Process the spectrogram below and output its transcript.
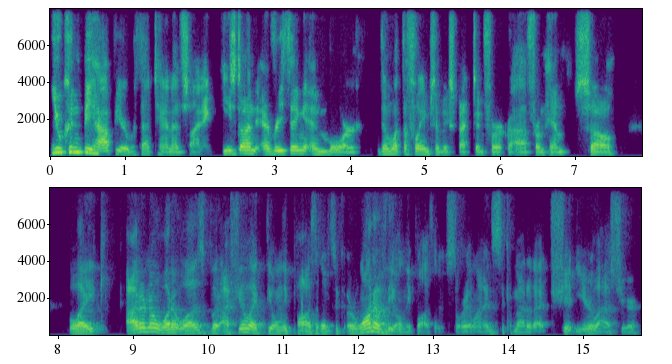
you couldn't be happier with that Tanev signing. He's done everything and more than what the Flames have expected for uh, from him. So Like, I don't know what it was, but I feel like the only positive to, or one of the only positive storylines to come out of that shit year last year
